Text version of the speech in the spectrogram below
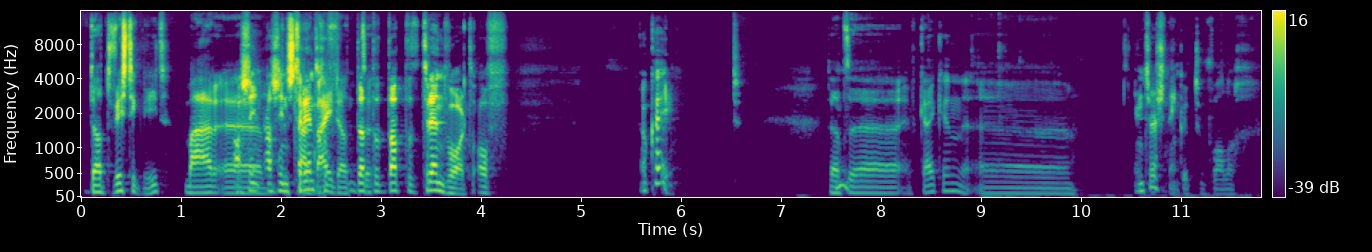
Dat wist ik niet, maar eh, Als in, als in trend, dat, dat, dat, dat, de trend wordt. Of... Oké, dat eh, even kijken, eh, interesting. ik toevallig.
